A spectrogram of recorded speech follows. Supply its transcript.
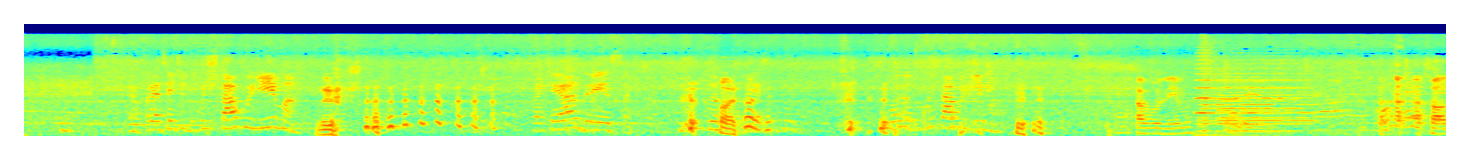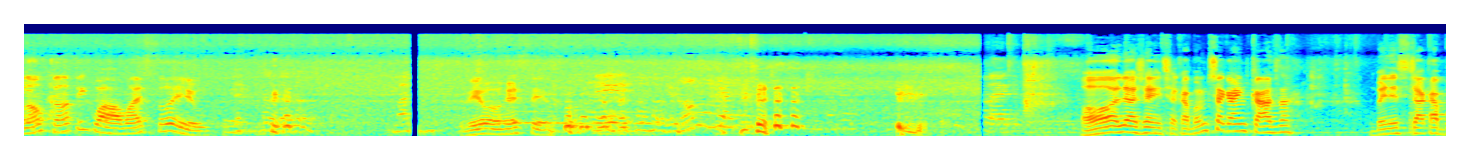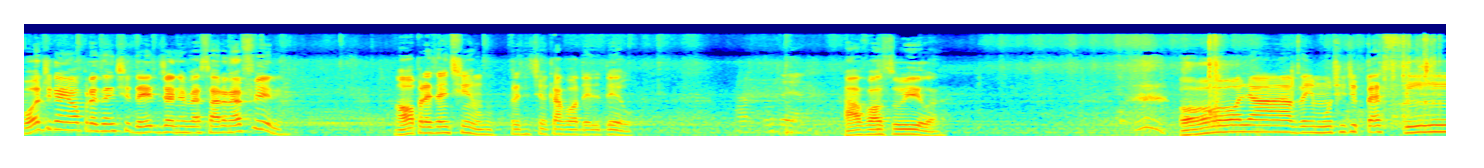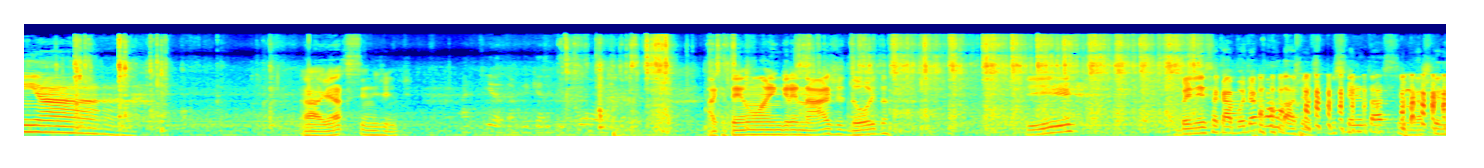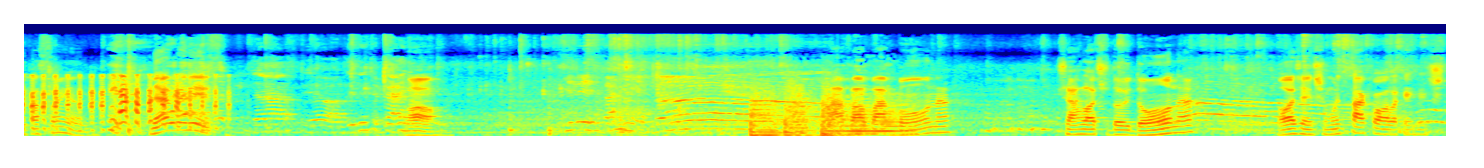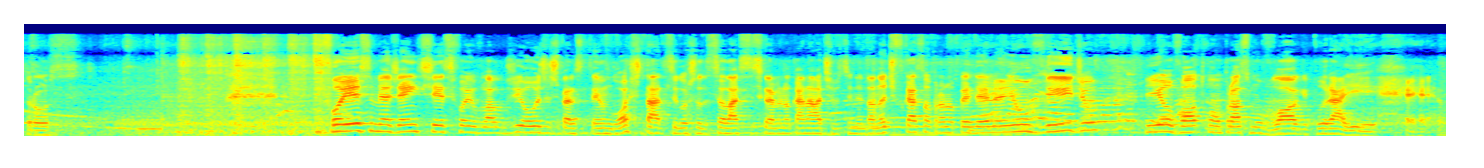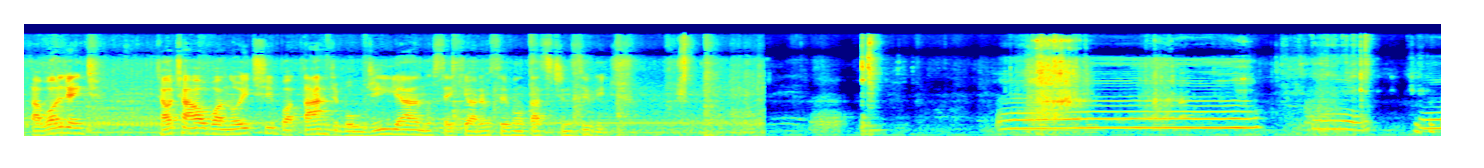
É o presente do Gustavo Lima. Isso aqui é a Andressa. Olha, Coisa do Gustavo Lima. Gustavo Lima. Só não canta igual, mas sou eu. Viu? Eu recebo. Olha, gente, acabamos de chegar em casa. O Benício já acabou de ganhar o presente dele de aniversário, né, filho? Olha o presentinho, o presentinho que a avó dele deu. A avó Zuila. Olha, vem um monte de pecinha. Ah, é assim, gente. Aqui, ó, quero que toma. Aqui tem uma engrenagem doida. E o Benício acabou de acordar, gente. Por isso que ele tá assim. Acho que ele tá sonhando. Né, Benício? Já, ó, dirige o carrinho. Ó, Dirige o carrinho. a Val Babona. Charlotte doidona. Ó, gente, muita sacola que a gente trouxe. Foi esse, minha gente. Esse foi o vlog de hoje. Espero que vocês tenham gostado. Se gostou, deixa seu like, se inscreve no canal, ativa o sininho da notificação para não perder nenhum vídeo. E eu volto com o próximo vlog por aí. tá bom, gente? Tchau, tchau. Boa noite, boa tarde, bom dia. Não sei que hora vocês vão estar assistindo esse vídeo. Yeah.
